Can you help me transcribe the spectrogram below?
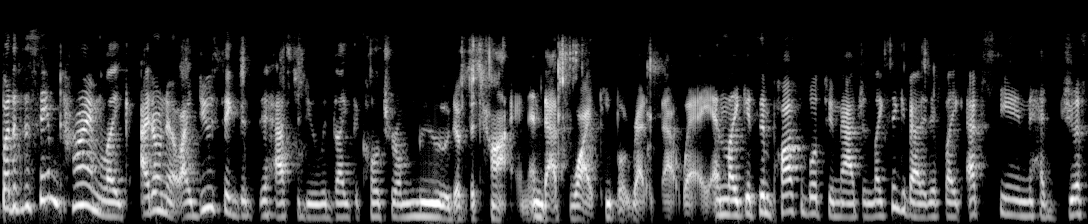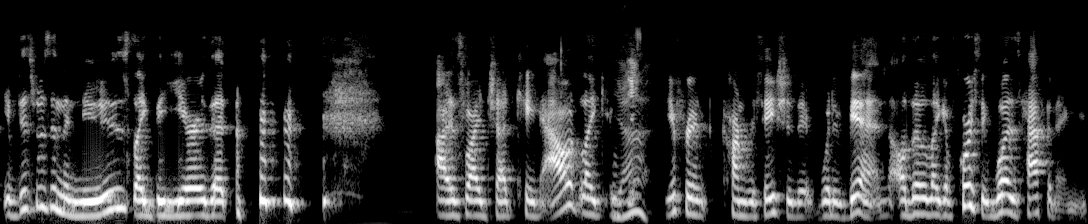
but at the same time like i don't know i do think that it has to do with like the cultural mood of the time and that's why people read it that way and like it's impossible to imagine like think about it if like epstein had just if this was in the news like the year that eyes wide shut came out like it was Yeah. a different conversation it would have been although like of course it was happening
